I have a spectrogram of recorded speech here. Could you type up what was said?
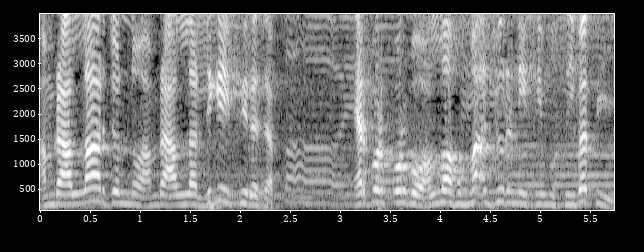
আমরা আল্লাহর জন্য আমরা আল্লাহর দিকেই ফিরে যাব। এরপর পড়ব, আল্লাহুম্মা আজুরনি ফি মুসিবাতি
